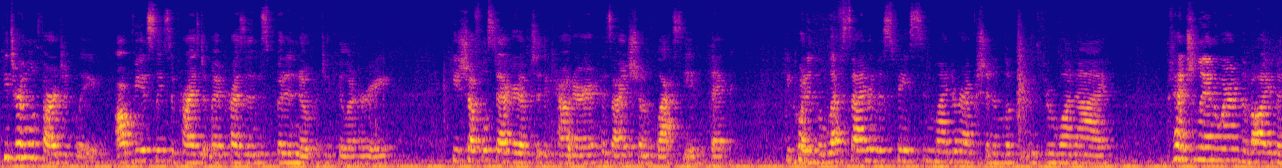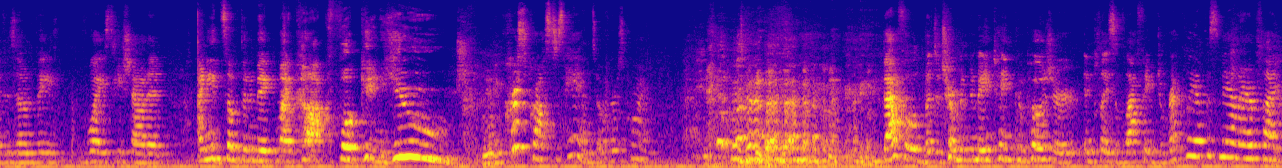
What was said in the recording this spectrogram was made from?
He turned lethargically, obviously surprised at my presence, but in no particular hurry. He shuffled staggered up to the counter, his eyes shone glassy and thick. He pointed the left side of his face in my direction and looked at me through one eye. Potentially unaware of the volume of his own voice, he shouted, I need something to make my cock fucking huge! He crisscrossed his hands over his groin. Baffled but determined to maintain composure, in place of laughing directly at this man, I replied,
